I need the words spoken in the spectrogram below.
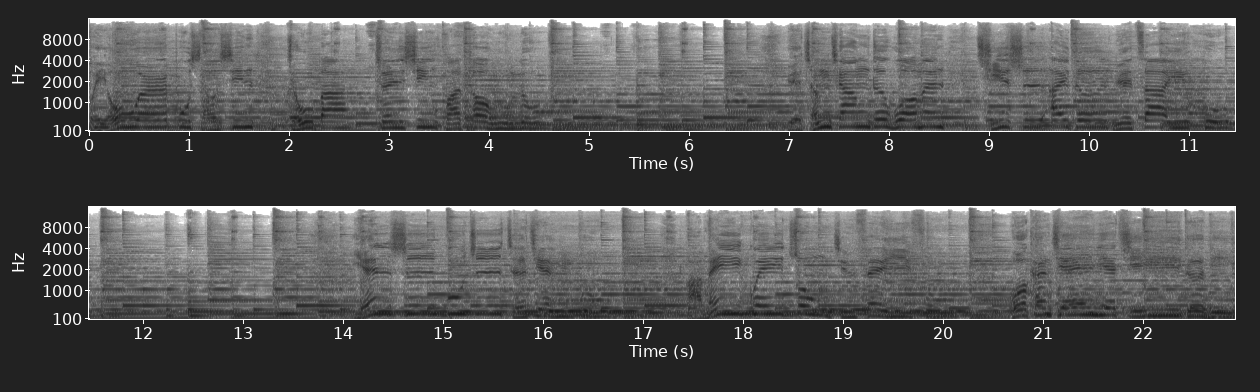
会偶尔不小心就把真心话透露。越逞强的我们，其实爱得越在乎。掩饰固执着坚固，把玫瑰种进肺腑。我看见也记得你，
